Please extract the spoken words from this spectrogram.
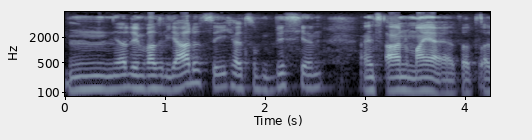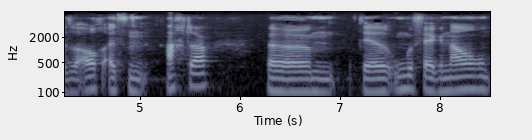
Hm, ja, den Vasiliades sehe ich halt so ein bisschen als Arne Meyer-Ersatz, also auch als ein Achter, ähm, der ungefähr genau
